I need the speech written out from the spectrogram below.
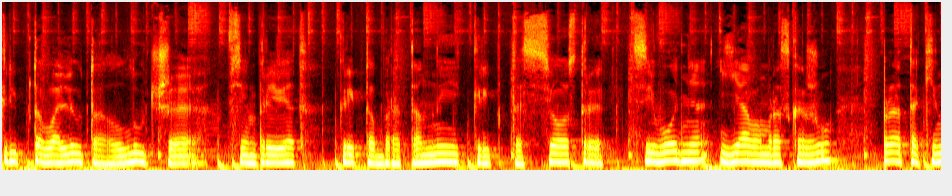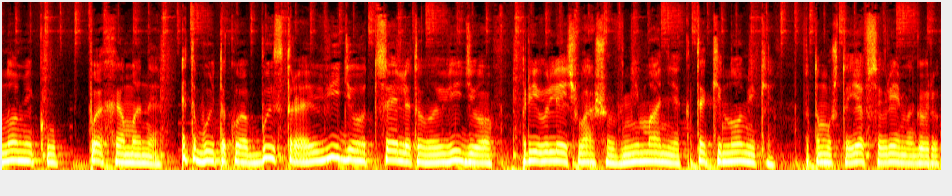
Криптовалюта лучшая. Всем привет, крипто-братаны, крипто-сестры. Сегодня я вам расскажу про токеномику PHMN. Это будет такое быстрое видео. Цель этого видео привлечь ваше внимание к токеномике, потому что я все время говорю,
